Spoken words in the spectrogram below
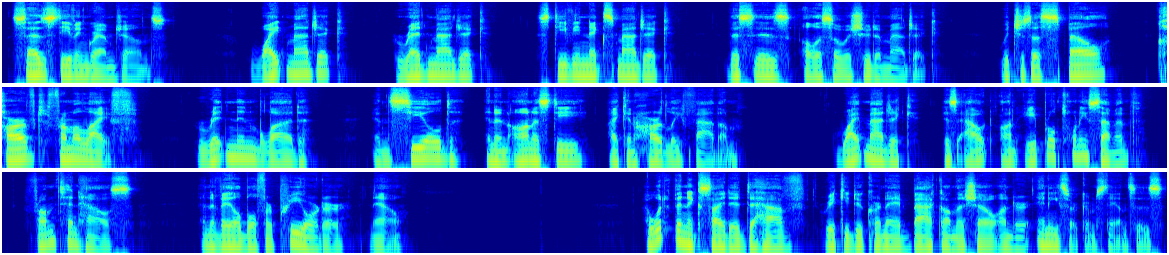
Says Stephen Graham Jones White magic, red magic, Stevie Nicks magic, this is Elissa Washuta magic, which is a spell carved from a life, written in blood, and sealed in an honesty I can hardly fathom. White Magic is out on April 27th from Tin House and available for pre order now. I would have been excited to have Rikki Ducornet back on the show under any circumstances,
